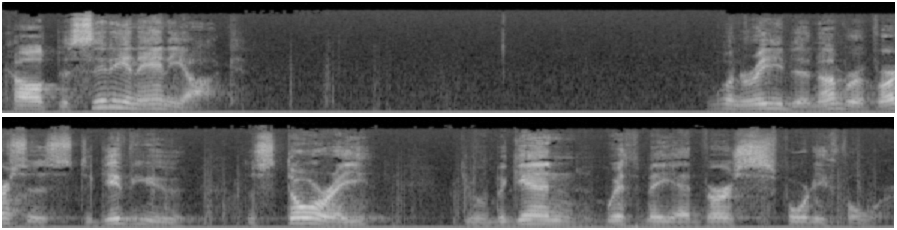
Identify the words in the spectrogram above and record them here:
called Pisidian Antioch. I'm going to read a number of verses to give you the story. You will begin with me at verse 44.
